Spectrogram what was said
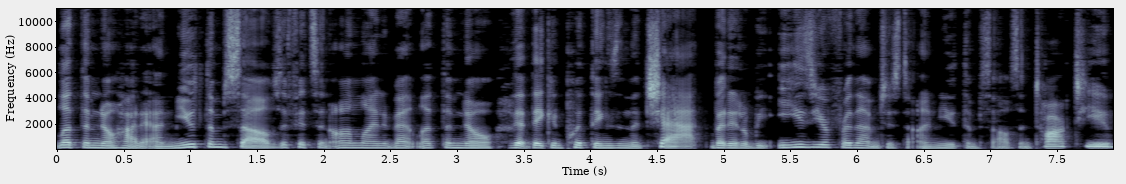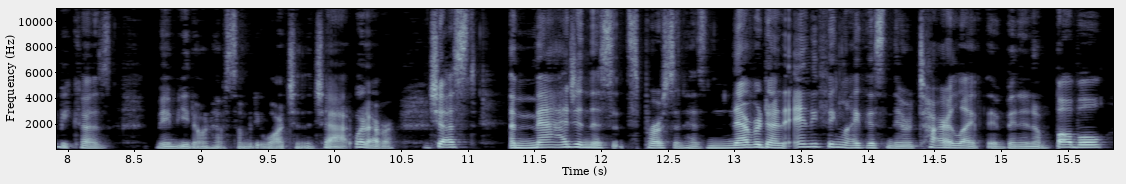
Let them know how to unmute themselves if it's an online event. Let them know that they can put things in the chat, but it'll be easier for them just to unmute themselves and talk to you because maybe you don't have somebody watching the chat, whatever. Just imagine this. This person has never done anything like this in their entire life. They've been in a bubble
